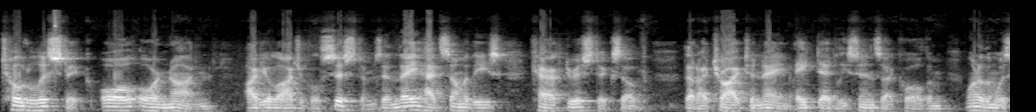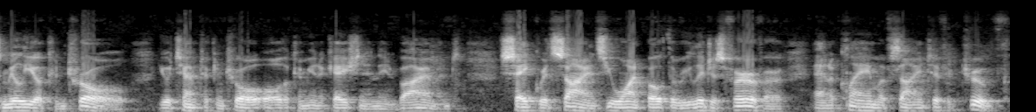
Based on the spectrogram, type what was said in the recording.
totalistic, all or none ideological systems. And they had some of these characteristics of that I tried to name, eight deadly sins, I call them. One of them was milieu control. You attempt to control all the communication in the environment. Sacred science, you want both a religious fervor and a claim of scientific truth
